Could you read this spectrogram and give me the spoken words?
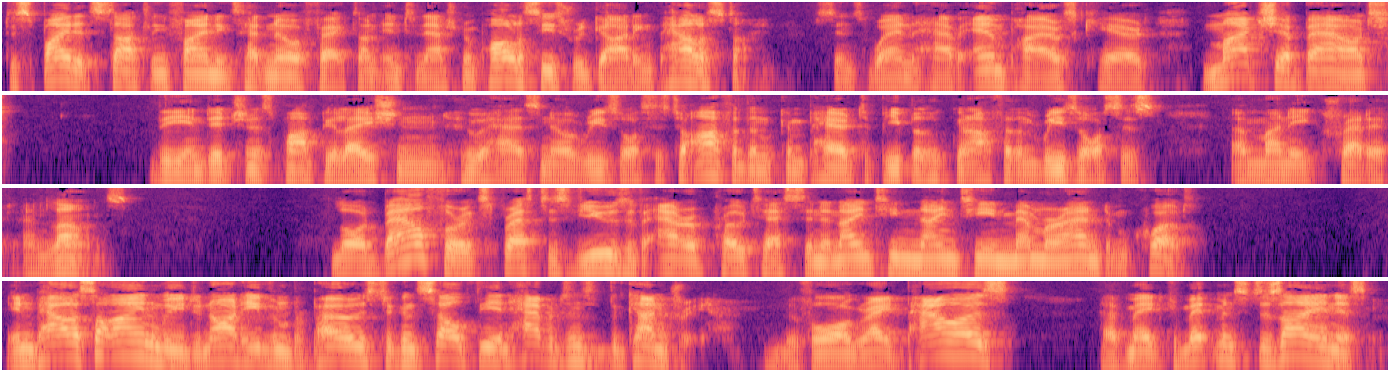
despite its startling findings, had no effect on international policies regarding Palestine. Since when have empires cared much about the indigenous population who has no resources to offer them compared to people who can offer them resources, uh, money, credit, and loans? Lord Balfour expressed his views of Arab protests in a 1919 memorandum, quote, In Palestine, we do not even propose to consult the inhabitants of the country. The four great powers have made commitments to Zionism.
